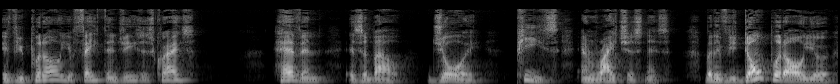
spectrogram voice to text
if you put all your faith in Jesus Christ, heaven is about joy, peace, and righteousness. But if you don't put all your,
